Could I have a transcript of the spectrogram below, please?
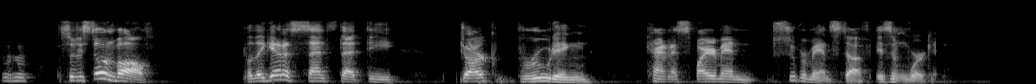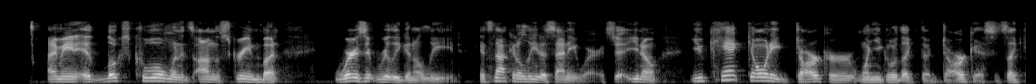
hmm so he's still involved, but they get a sense that the dark, brooding kind of Spider-Man, Superman stuff isn't working. I mean, it looks cool when it's on the screen, but where's it really going to lead? It's not going to lead us anywhere. It's you know, you can't go any darker when you go like the darkest. It's like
